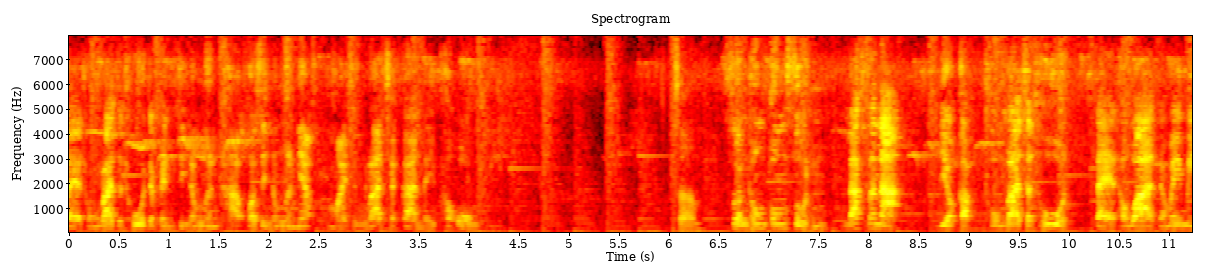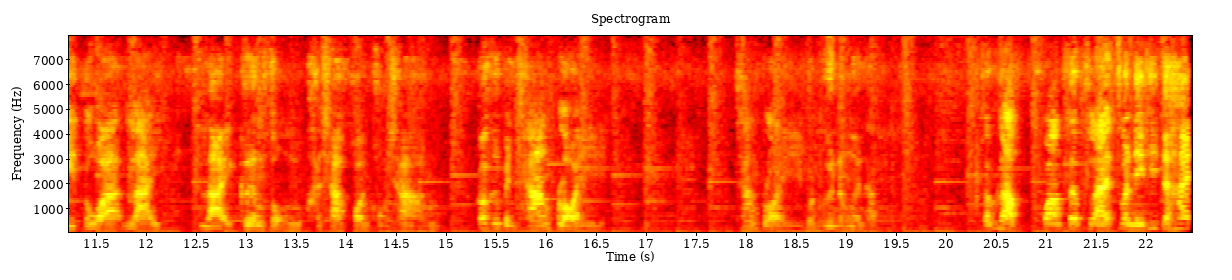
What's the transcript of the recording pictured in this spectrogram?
แต่ธงราชทูตจะเป็นสีน้ำเงินขาวเพราะสีน้ำเงินเนี้ยหมายถึงราชการในพระองค์ 3 ส่วนธงกงสุลลักษณะเดียวกับธงราชทูต แต่ทว่าจะไม่มีตัวลายลายเครื่องทรงคชาพรของช้าง ก็คือเป็นช้างปล่อย ช้างปล่อยบนพื้นน้ำเงินครับสำหรับความเซอร์ไพรส์วันนี้ที่จะให้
